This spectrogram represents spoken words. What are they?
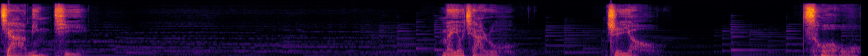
假命题。没有假如，只有错误。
